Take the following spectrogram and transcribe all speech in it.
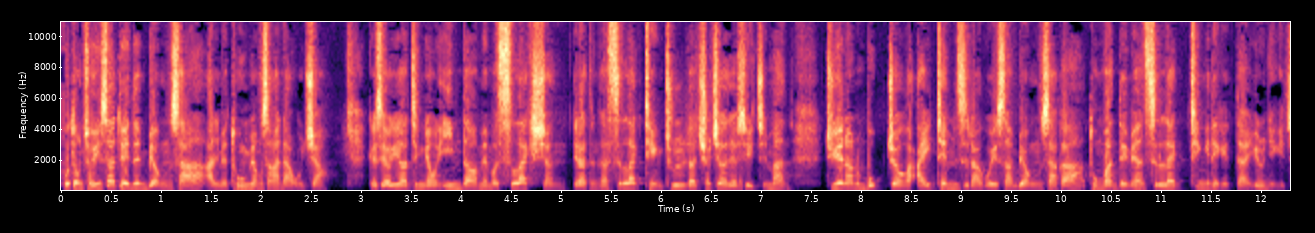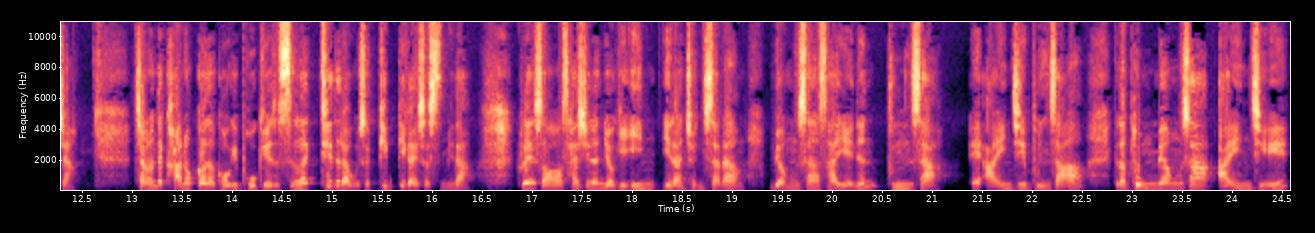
보통 전치사 뒤에는 명사 아니면 동명사가 나오죠. 그래서 여기 같은 경우는 in 다음에 뭐 selection이라든가 selecting 둘 다 출제가 될 수 있지만 뒤에 나오는 목적어 items라고 해서 명사가 동반되면 selecting이 되겠다 이런 얘기죠. 자, 그런데 간혹가다 거기 보기에서 selected라고 해서 pp가 있었습니다. 그래서 사실은 여기 in이란 전치사랑 명사 사이에는 분사 의 ing 분사, 그 다음 동명사 ing,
